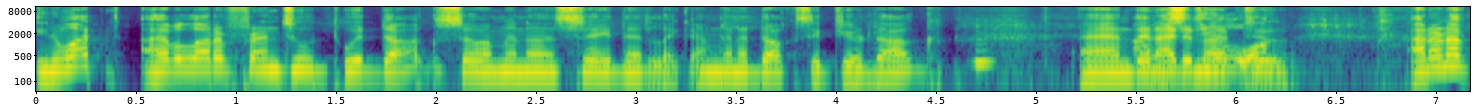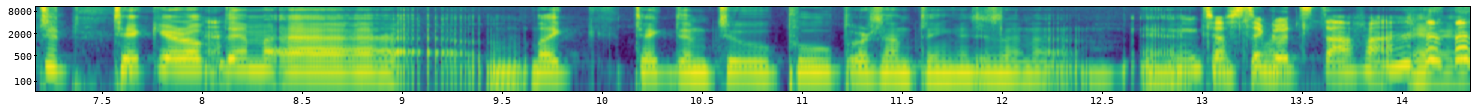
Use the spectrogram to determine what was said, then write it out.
You know what? I have a lot of friends who with dogs, so I'm gonna say that like I'm gonna dog sit your dog, and then I'll I don't have steal to. I don't have to take care of them. Uh, like take them to poop or something. I just wanna. Yeah, just the come good on. stuff huh Yeah, yeah,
